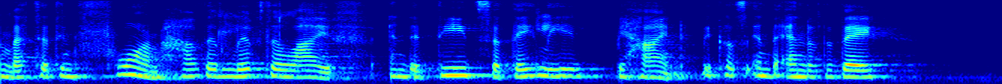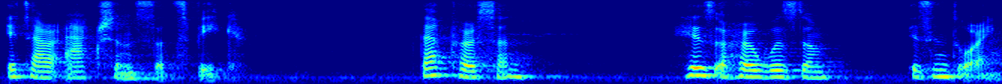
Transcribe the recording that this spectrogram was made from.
and let it inform how they live their life and the deeds that they leave behind. Because in the end of the day, it's our actions that speak. That person, his or her wisdom is enduring.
